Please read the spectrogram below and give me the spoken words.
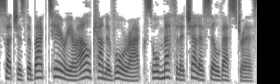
such as the bacteria Alcanivorax or Methylocella silvestris.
